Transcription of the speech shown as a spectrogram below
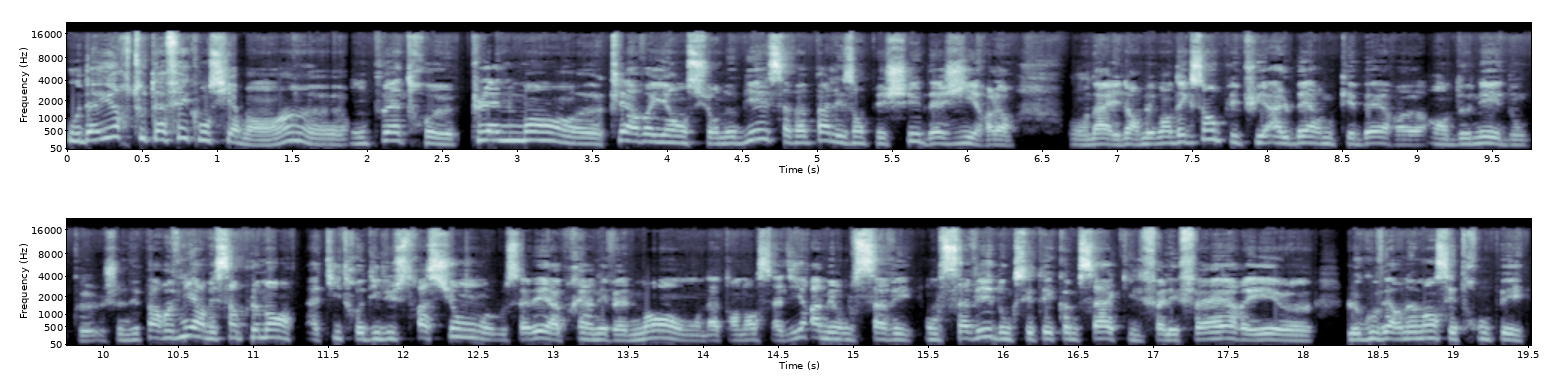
ou d'ailleurs tout à fait consciemment. Hein. Euh, on peut être pleinement euh, clairvoyant sur nos biais, ça ne va pas les empêcher d'agir. Alors, on a énormément d'exemples, et puis Albert Mkeber en donnait, donc je ne vais pas revenir, mais simplement à titre d'illustration, vous savez, après un événement, on a tendance à dire ah mais on le savait, on le savait, donc c'était comme ça qu'il fallait faire, euh, le gouvernement s'est trompé.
